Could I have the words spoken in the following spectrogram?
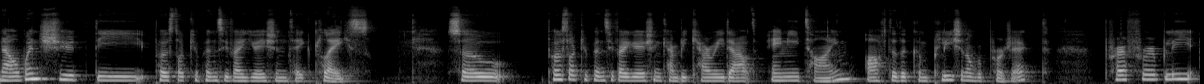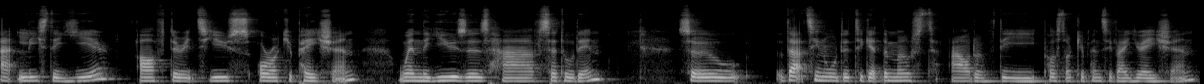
Now, when should the post occupancy evaluation take place? So, post occupancy evaluation can be carried out any time after the completion of a project, preferably at least a year after its use or occupation when the users have settled in. So, that's in order to get the most out of the post occupancy evaluation.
